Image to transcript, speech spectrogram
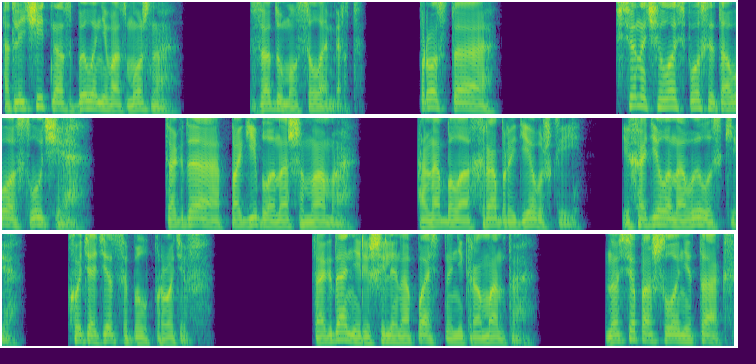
отличить нас было невозможно. Задумался Ламберт. Просто все началось после того случая. Тогда погибла наша мама. Она была храброй девушкой и ходила на вылазки, хоть отец и был против. Тогда они решили напасть на некроманта. Но все пошло не так,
